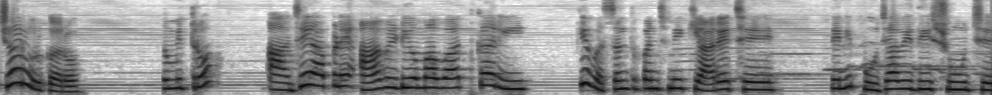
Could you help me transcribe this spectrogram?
જરૂર કરો. તો મિત્રો, આજે આપણે આ વિડીયોમાં વાત કરી કે વસંત પંચમી ક્યારે છે, તેની પૂજા વિધિ શું છે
